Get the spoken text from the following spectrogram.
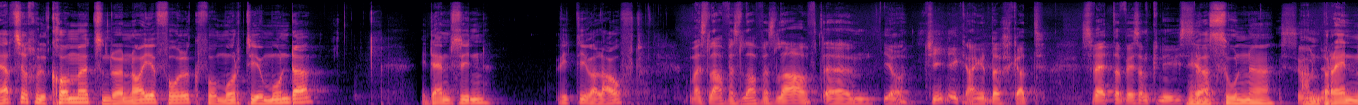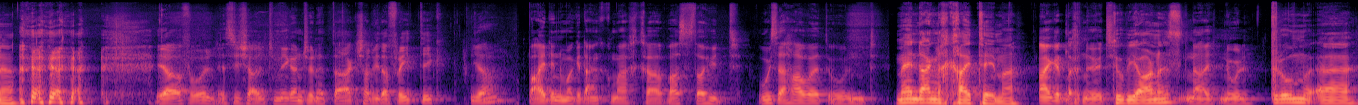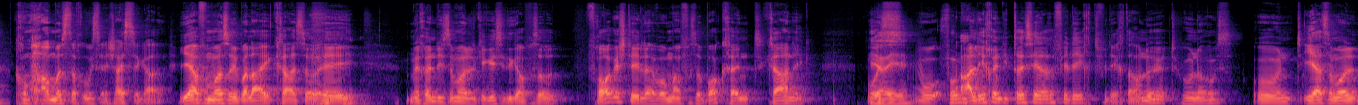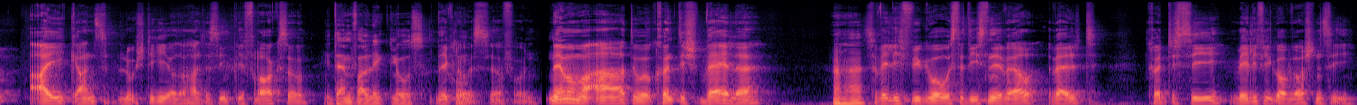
Herzlich willkommen zu einer neuen Folge von Murti und Munda. In dem Sinn, Witti, was läuft? Was läuft, was läuft, was läuft? Ähm, ja, chillig eigentlich. Gerade das Wetter bis am Geniessen. Ja, Sonne, Sonne. am Brennen. Ja, voll. Es ist halt ein mega schöner Tag. Es ist halt wieder Freitag. Ja, beide haben mir Gedanken gemacht, was da heute raushauen und Wir haben eigentlich kein Thema, eigentlich nicht. to be honest. Nein, null. Darum, äh, Komm, hauen wir es doch raus, scheißegal. Ich habe mal so überlegt, so, hey, wir können uns mal gegenseitig einfach so Fragen stellen, wo man einfach so Bock haben, keine Ahnung. Wo, Ja, ja. wo Voll. alle können interessieren vielleicht, vielleicht auch nicht, who knows. Und ich habe so mal eine ganz lustige oder halt eine simple Frage so. in dem Fall leg los. Leg los, ja voll. Nehmen wir mal an, du könntest wählen, Aha. so welche Figur aus der Disney-Welt könntest sein, welche Figur wirst du sein?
